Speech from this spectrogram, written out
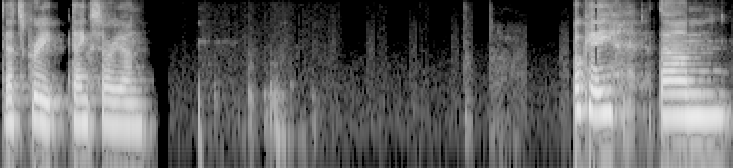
that's great. Thanks, Ariane. Okay, um,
